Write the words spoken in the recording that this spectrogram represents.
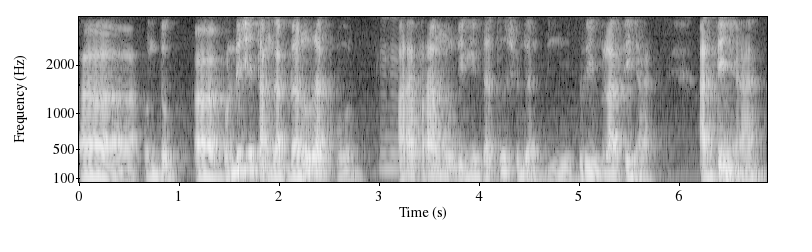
uh, untuk uh, kondisi tanggap darurat pun, mm -hmm. para pramudi kita tuh sudah diberi pelatihan. Artinya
